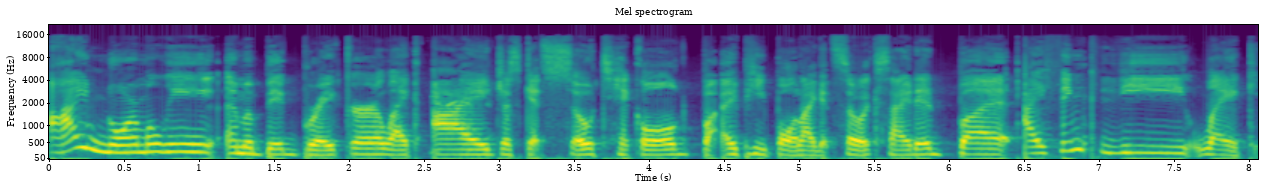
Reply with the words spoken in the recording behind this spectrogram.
I normally am a big breaker. Like I just get so tickled by people and I get so excited. But I think the like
